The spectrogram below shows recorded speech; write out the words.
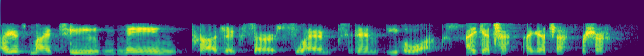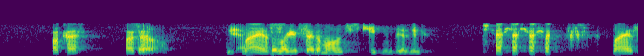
I guess my two main projects are Slant and Evil Walks. I getcha. I getcha for sure. Okay. Okay. So, yeah. Nice. But like I said, I'm always just keeping busy. nice.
